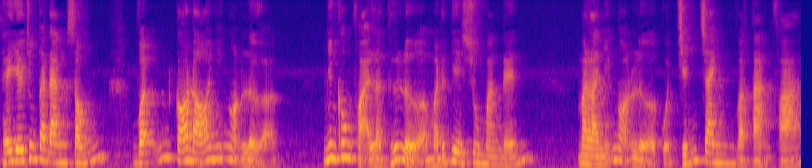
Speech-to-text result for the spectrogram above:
thế giới chúng ta đang sống vẫn có đó những ngọn lửa, nhưng không phải là thứ lửa mà Đức Giêsu mang đến, mà là những ngọn lửa của chiến tranh và tàn phá,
